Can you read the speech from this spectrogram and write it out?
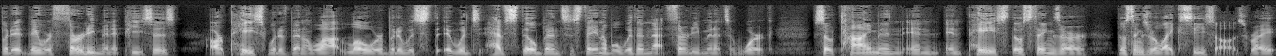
but it, they were thirty minute pieces, our pace would have been a lot lower, but it was it would have still been sustainable within that thirty minutes of work. So time and and and pace, those things are those things are like seesaws, right?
